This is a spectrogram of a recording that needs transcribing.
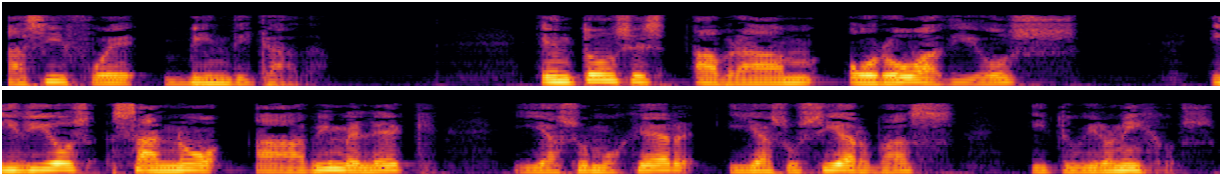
Así fue vindicada. Entonces Abraham oró a Dios, y Dios sanó a Abimelech y a su mujer y a sus siervas, y tuvieron hijos.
